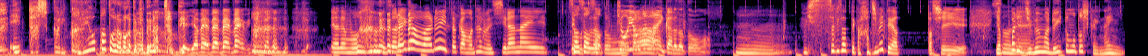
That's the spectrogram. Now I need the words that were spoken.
「え確かにクレオパトラは」とかってなっちゃって「やべえやべえやべえやべえ」みたいな。いやでも それが悪いとかも多分知らないってことだと思うから教養がないからだと思ううん。久々ってか初めてやったしやっぱり自分は類友としかいない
